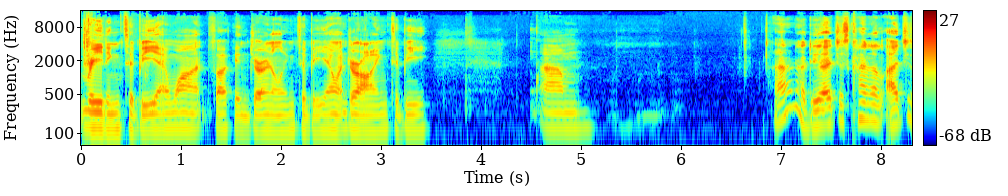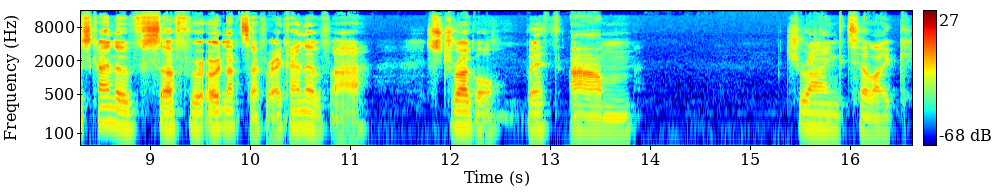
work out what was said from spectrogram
reading to be. I want fucking journaling to be. I want drawing to be. Um I don't know, dude. I just kind of I just kind of suffer or not suffer. I kind of uh struggle with um trying to like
